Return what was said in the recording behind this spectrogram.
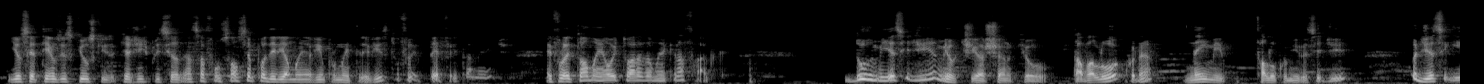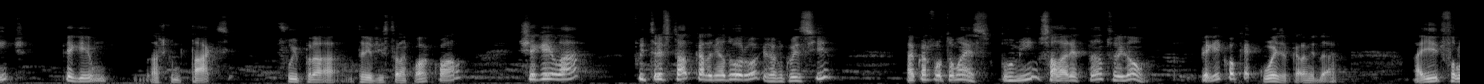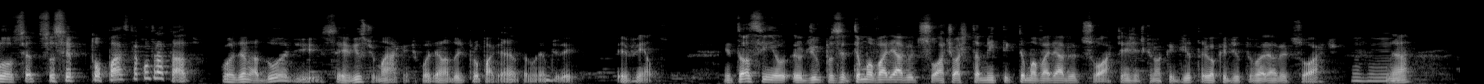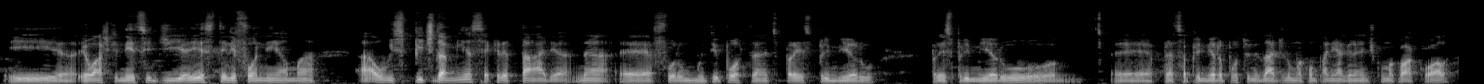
e você tem os skills que, que a gente precisa nessa função. Você poderia amanhã vir para uma entrevista? Eu falei, perfeitamente. Ele falou, então amanhã, 8 horas da manhã aqui na fábrica. Dormi esse dia, meu tio achando que eu estava louco, né? Nem me falou comigo esse dia. No dia seguinte, peguei um, acho que um táxi, fui para entrevista na Coca-Cola. Cheguei lá, Fui entrevistado, o cara me adorou, que já me conhecia. Aí o cara falou, Tomás, por mim o salário é tanto. Eu falei, não, peguei qualquer coisa que o cara me dá. Aí ele falou, se, se você topar, você está contratado. Coordenador de serviço de marketing, coordenador de propaganda, não lembro direito, eventos. Então, assim, eu, eu digo para você ter uma variável de sorte. Eu acho que também tem que ter uma variável de sorte. Tem gente que não acredita, eu acredito em variável de sorte. Uhum. Né? E eu acho que nesse dia, esse telefonema, o speech da minha secretária né, é, foram muito importantes para esse primeiro para esse primeiro é, para essa primeira oportunidade numa companhia grande como a Coca-Cola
